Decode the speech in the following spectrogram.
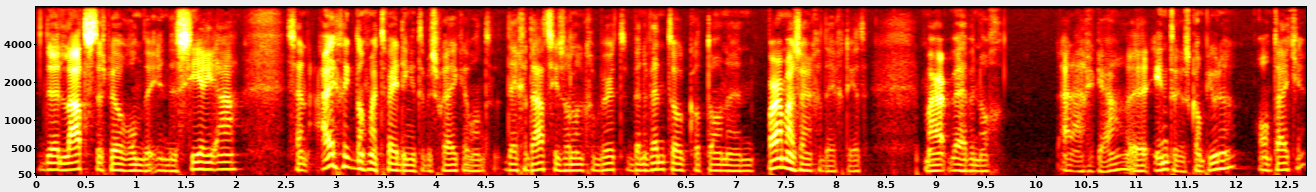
de laatste speelronde in de Serie A. Zijn eigenlijk nog maar twee dingen te bespreken, want degradatie is al lang gebeurd. Benevento, Crotone en Parma zijn gedegradeerd. Maar we hebben nog, en eigenlijk ja, uh, Inter is kampioenen al een tijdje.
